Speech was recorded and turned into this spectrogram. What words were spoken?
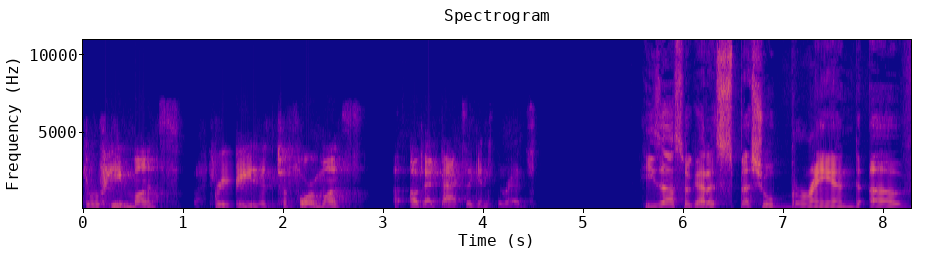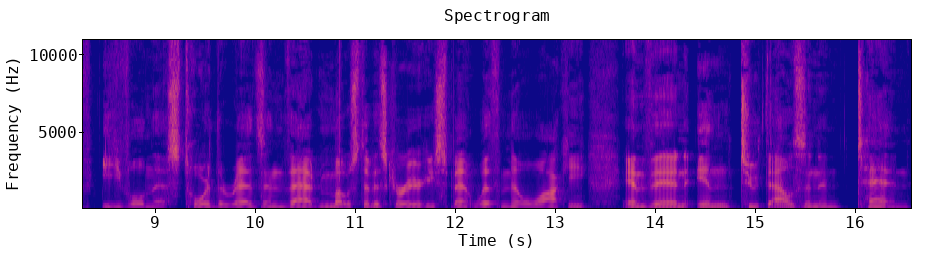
three months, three to four months of at bats against the Reds. He's also got a special brand of evilness toward the Reds, in that most of his career he spent with Milwaukee. And then in 2010,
